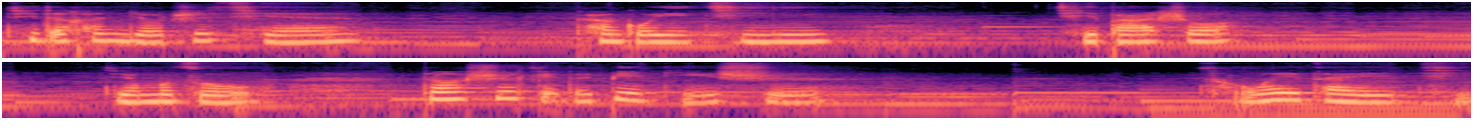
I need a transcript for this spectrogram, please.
记得很久之前看过一期《奇葩说》，节目组当时给的辩题是“从未在一起”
